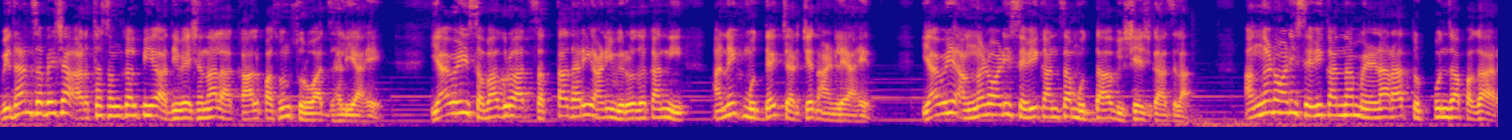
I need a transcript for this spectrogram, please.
विधानसभेच्या अर्थसंकल्पीय अधिवेशनाला कालपासून सुरुवात झाली आहे. यावेळी सभागृहात सत्ताधारी आणि विरोधकांनी अनेक मुद्दे चर्चेत आणले आहेत. यावेळी अंगणवाडी सेविकांचा मुद्दा विशेष गाजला. अंगणवाडी सेविकांना मिळणारा तुटपुंजा पगार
